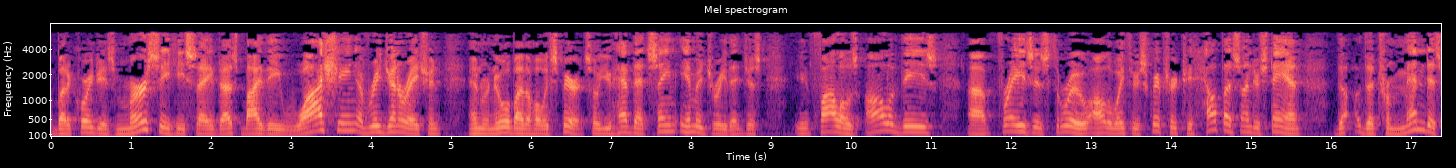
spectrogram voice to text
but according to His mercy He saved us by the washing of regeneration and renewal by the Holy Spirit. So you have that same imagery that just follows all of these uh, phrases through all the way through Scripture to help us understand the, the tremendous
